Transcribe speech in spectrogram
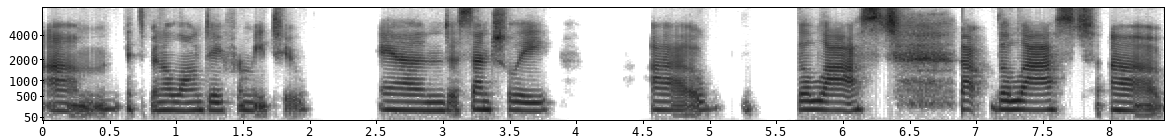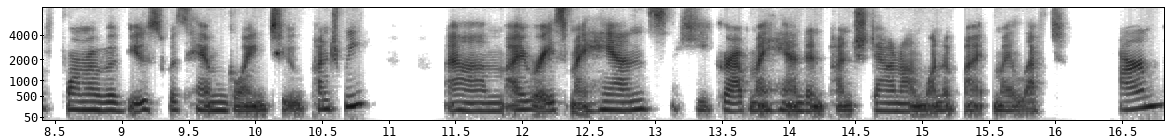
um, it's been a long day for me too and essentially uh, the last that the last uh, form of abuse was him going to punch me um, I raised my hands. He grabbed my hand and punched down on one of my, my left arm.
